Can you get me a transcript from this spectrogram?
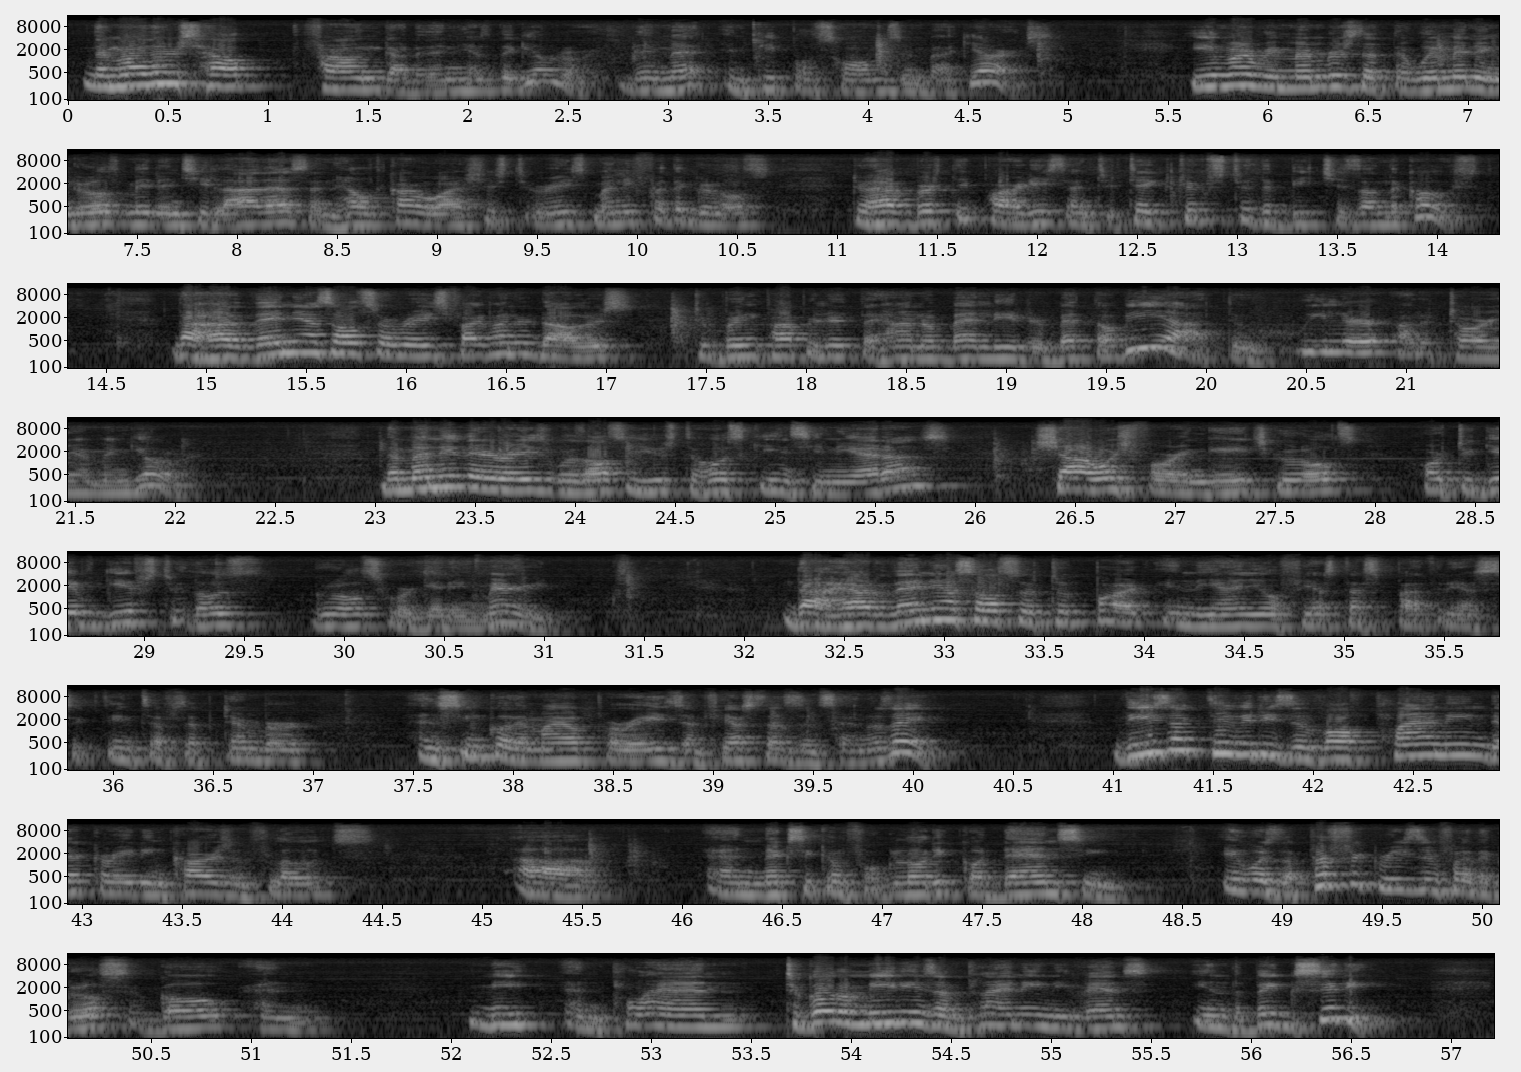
The mothers helped found Gardenias de Gilroy. They met in people's homes and backyards. Irma remembers that the women and girls made enchiladas and held car washes to raise money for the girls, to have birthday parties, and to take trips to the beaches on the coast. The Jardenias also raised $500 to bring popular Tejano band leader Beto Villa to Wheeler Auditorium in Gilroy. The money they raised was also used to host quinceañeras, showers for engaged girls, or to give gifts to those girls who were getting married. The Jardenias also took part in the annual Fiestas Patrias, 16th of September, and Cinco de Mayo parades and fiestas in San Jose. These activities involve planning, decorating cars and floats, uh, and Mexican folklorico dancing. It was the perfect reason for the girls to go and meet and plan, to go to meetings and planning events in the big city.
